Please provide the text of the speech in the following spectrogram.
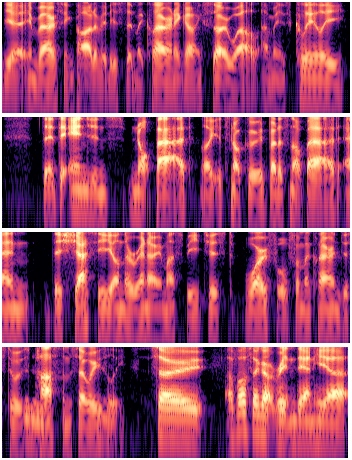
yeah embarrassing part of it is that McLaren are going so well. I mean, it's clearly the the engine's not bad, like it's not good, but it's not bad, and the chassis on the Renault must be just woeful for McLaren just to have mm-hmm. passed them so easily. So I've also got written down here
